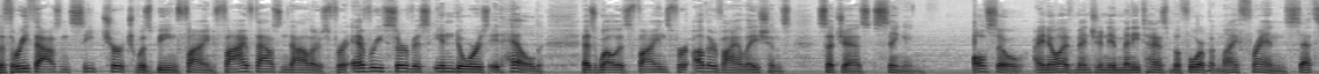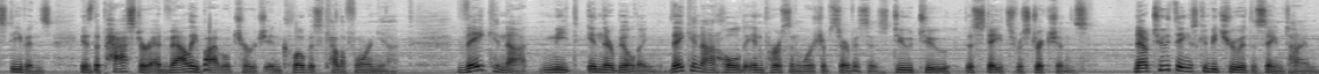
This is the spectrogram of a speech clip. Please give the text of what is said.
The 3,000 seat church was being fined $5,000 for every service indoors it held, as well as fines for other violations, such as singing. Also, I know I've mentioned him many times before, but my friend Seth Stevens is the pastor at Valley Bible Church in Clovis, California. They cannot meet in their building. They cannot hold in person worship services due to the state's restrictions. Now, two things can be true at the same time.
